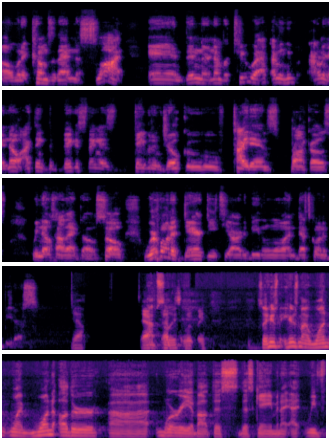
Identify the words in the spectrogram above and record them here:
uh, when it comes to that in the slot. And then their number two, I mean, I don't even know. I think the biggest thing is David Njoku, who tight ends Broncos. We know how that goes. So we're going to dare DTR to be the one that's going to beat us. Yeah, yeah absolutely. absolutely. So here's here's my one my one other uh, worry about this this game, and I, I, we've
